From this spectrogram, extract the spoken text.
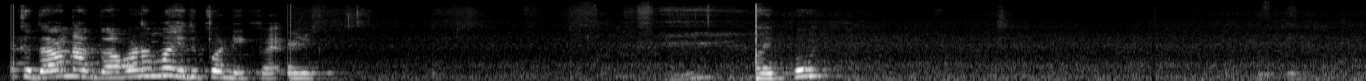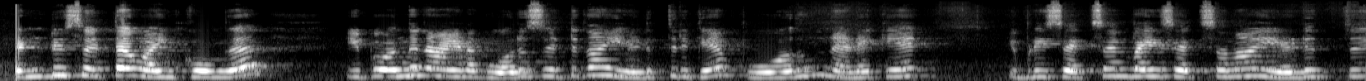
அதுக்கு தான் நான் கவனமாக இது பண்ணிப்பேன். இப்போ ரெண்டு செட்டாக வாங்கிக்கோங்க. இப்போ வந்து நான் எனக்கு ஒரு செட்டு தான் எடுத்திருக்கேன். போதும் நினைக்கேன். இப்படி செக்ஷன் பை செக்ஷனாக எடுத்து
